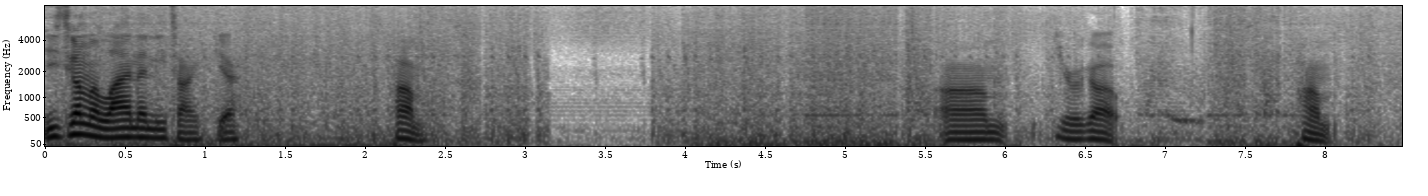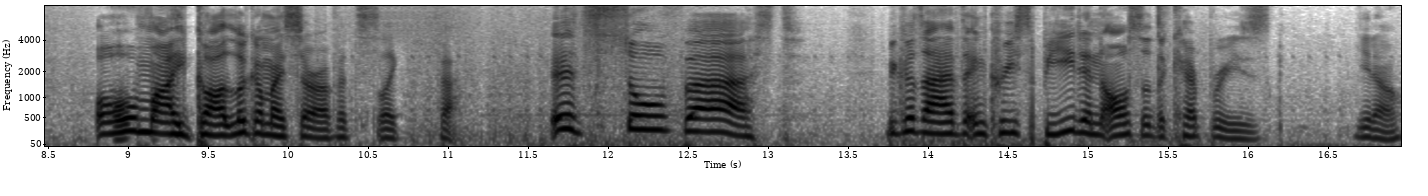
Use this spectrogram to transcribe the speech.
He's gonna land anytime. Yeah. Pump. Um, here we go. Pump. Oh my god, look at my Seraph. It's like fast. It's so fast. Because I have the increased speed and also the Khepri's, you know.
